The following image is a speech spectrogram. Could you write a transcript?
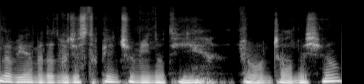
Dobijamy do 25 minut i wyłączamy się.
